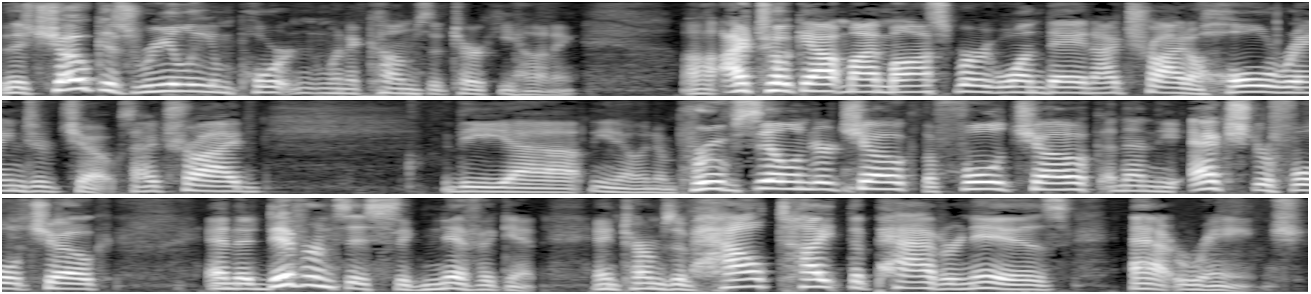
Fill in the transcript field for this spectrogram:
The choke is really important when it comes to turkey hunting. Uh, I took out my Mossberg one day and I tried a whole range of chokes. I tried the uh, you know an improved cylinder choke, the full choke, and then the extra full choke. And the difference is significant in terms of how tight the pattern is at range.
